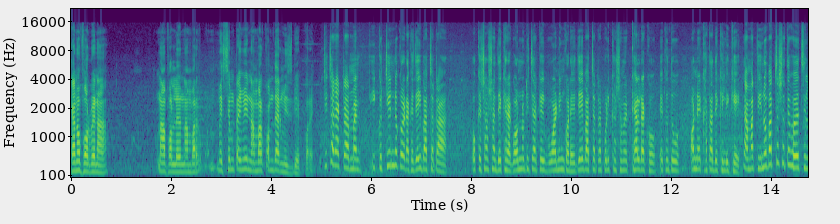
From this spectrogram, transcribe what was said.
কেন পড়বে না? না পড়লে নাম্বার ম্যাক্সিমাম টাইমে নাম্বার কম দেয় আর মিসবিহেভ করে। টিচার একটা মানে চিহ্ন করে রাখে যে এই বাচ্চাটা ওকে সবসময় দেখে রাখব অন্য টিচারকে ওয়ার্নিং করে যে এই বাচ্চাটার পরীক্ষার সময় খেয়াল রাখো এ কিন্তু অন্যের খাতা দেখে লিখে। আমার তিনও বাচ্চার সাথে হয়েছিল।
